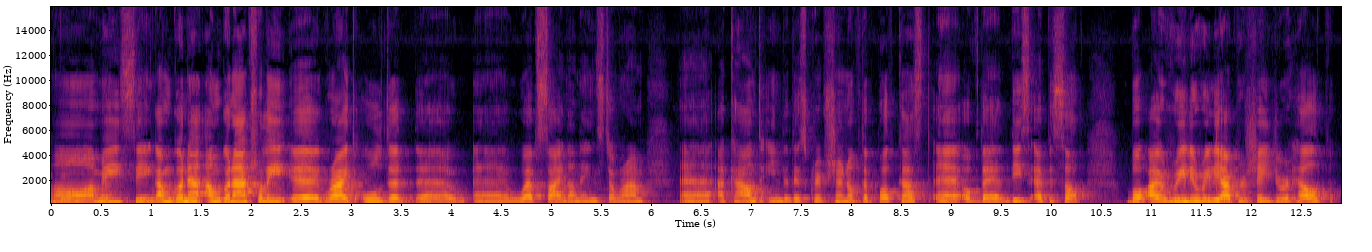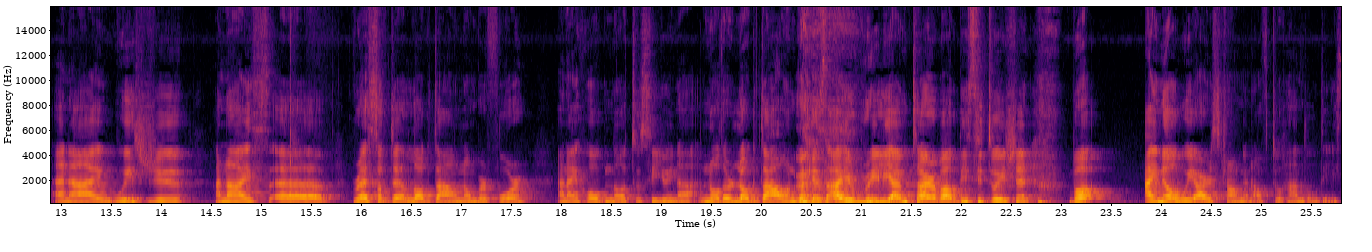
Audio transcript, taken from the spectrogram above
Oh, amazing! Yeah. I'm gonna I'm gonna actually uh, write all the uh, uh, website and Instagram uh, account in the description of the podcast uh, of the this episode. But I really really appreciate your help, and I wish you a nice uh, rest of the lockdown number four. And I hope not to see you in a, another lockdown because I really am tired about this situation. But I know we are strong enough to handle this.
